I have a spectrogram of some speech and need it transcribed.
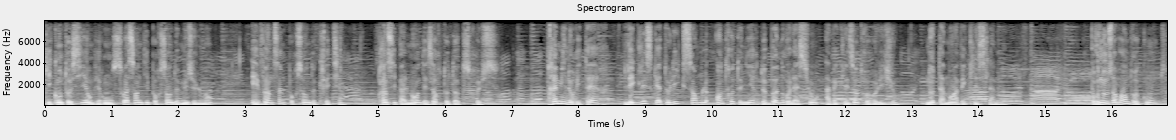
qui compte aussi environ 70% de musulmans et 25% de chrétiens principalement des orthodoxes russes. Très minoritaire, l'Église catholique semble entretenir de bonnes relations avec les autres religions, notamment avec l'islam. Pour nous en rendre compte,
